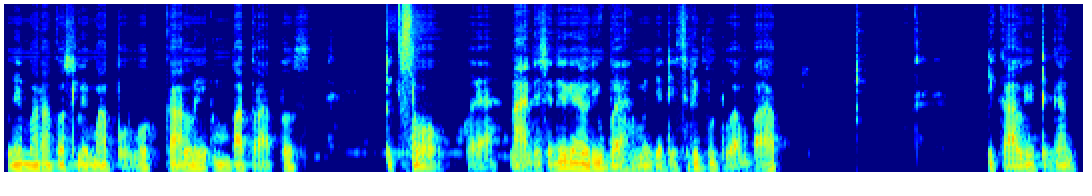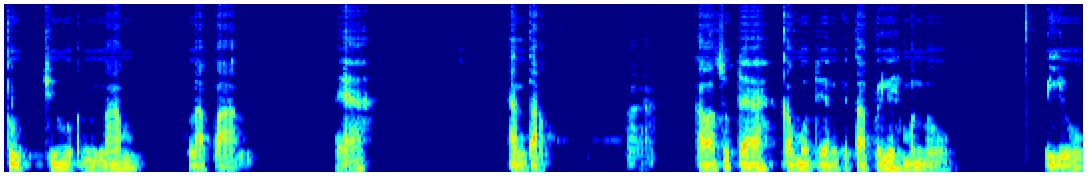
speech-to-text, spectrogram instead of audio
550 kali 400 pixel ya. Nah, di sini tinggal diubah menjadi 1024 dikali dengan 768 ya. Enter. Nah, kalau sudah kemudian kita pilih menu view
